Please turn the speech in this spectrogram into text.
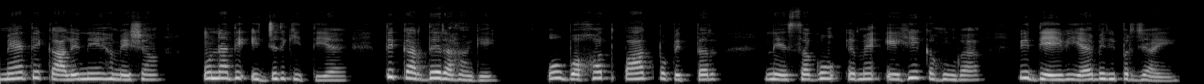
ਮੈਂ ਤੇ ਕਾਲੇ ਨੇ ਹਮੇਸ਼ਾ ਉਹਨਾਂ ਦੀ ਇੱਜ਼ਤ ਕੀਤੀ ਹੈ ਤੇ ਕਰਦੇ ਰਹਾਂਗੇ। ਉਹ ਬਹੁਤ ਪਾਕ ਪਵਿੱਤਰ ਨੇ, ਸਗੋਂ ਮੈਂ ਇਹੀ ਕਹੂੰਗਾ ਵੀ ਦੇਵੀ ਹੈ ਮੇਰੀ ਪਰਜਾਈ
